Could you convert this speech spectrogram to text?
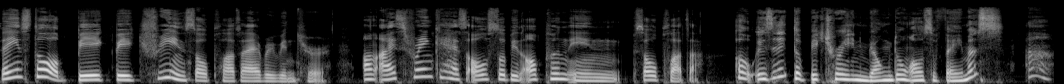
They install a big, big tree in Seoul Plaza every winter. An ice rink has also been opened in Seoul Plaza. Oh, isn't it the big tree in Myeongdong also famous? Ah,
